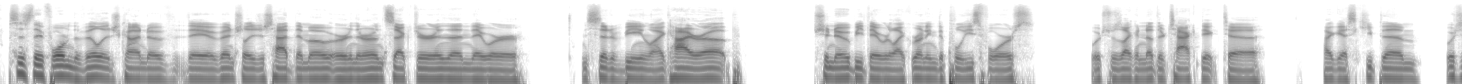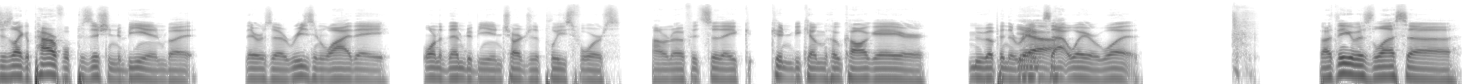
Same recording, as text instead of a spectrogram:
since they formed the village, kind of they eventually just had them over in their own sector, and then they were instead of being like higher up shinobi, they were like running the police force, which was like another tactic to, I guess, keep them. Which is like a powerful position to be in, but there was a reason why they wanted them to be in charge of the police force. I don't know if it's so they c- couldn't become Hokage or move up in the ranks Yeah. that way or what. But I think it was less uh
